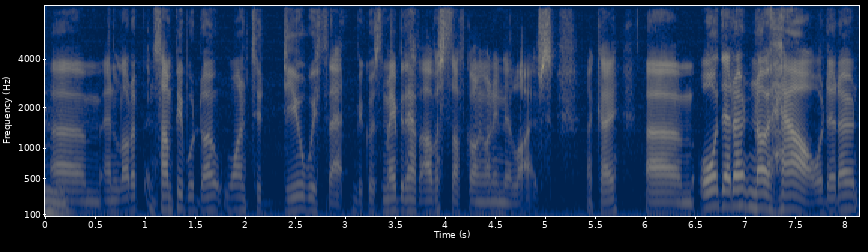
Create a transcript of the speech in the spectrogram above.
Mm. Um, and a lot of and some people don't want to deal with that because maybe they have other stuff going on in their lives, okay? Um, or they don't know how, or they don't.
